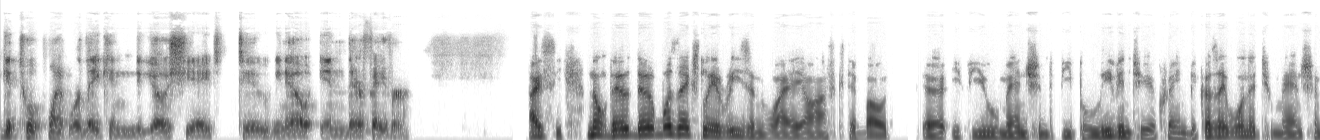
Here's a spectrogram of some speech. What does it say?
get to a point where they can negotiate to you know in their favor. I see. No, there there was actually a reason why I asked about uh, if you mentioned people leaving to Ukraine because I wanted to mention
